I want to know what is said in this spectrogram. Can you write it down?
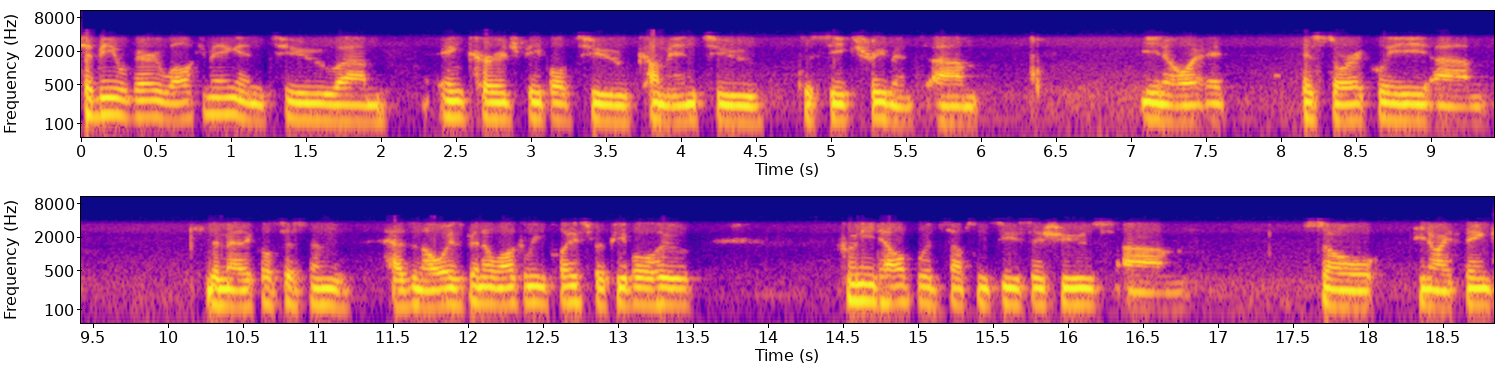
to be very welcoming and to um, encourage people to come in to to seek treatment. Um, you know, it, historically, um, the medical system hasn't always been a welcoming place for people who who need help with substance use issues. Um, so, you know, I think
